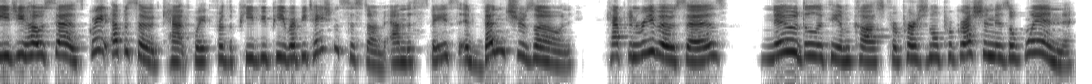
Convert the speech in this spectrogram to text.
BG Ho says, Great episode. Can't wait for the PvP reputation system and the Space Adventure Zone. Captain Revo says, No dilithium cost for personal progression is a win.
